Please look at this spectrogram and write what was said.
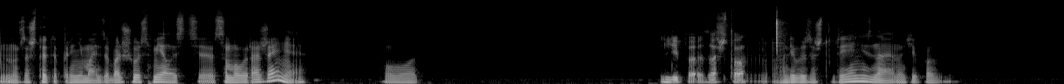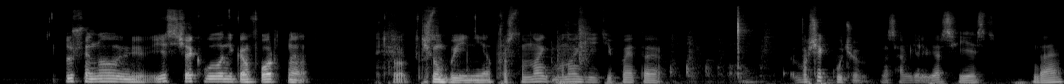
ну, за что это принимать, за большую смелость самовыражения, вот. Либо за что? Либо за что. Да я не знаю, ну типа... Слушай, ну, если человеку было некомфортно, то почему бы и нет? Просто многие, многие, типа, это... Вообще кучу, на самом деле, версий есть, да?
